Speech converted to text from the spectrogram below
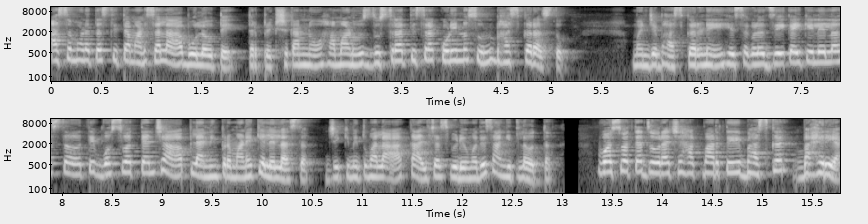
असं म्हणतच ती त्या माणसाला बोलवते. तर प्रेक्षकांनो हा माणूस दुसरा तिसरा कोणी नसून भास्कर असतो. म्हणजे भास्करने हे सगळं जे काही केलेलं असतं ते वसवत्यांच्या प्लॅनिंगप्रमाणे केलेलं असतं जे की मी तुम्हाला कालच्याच व्हिडिओमध्ये सांगितलं होतं. वसवत्या जोराची हाक मारते भास्कर बाहेर या.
